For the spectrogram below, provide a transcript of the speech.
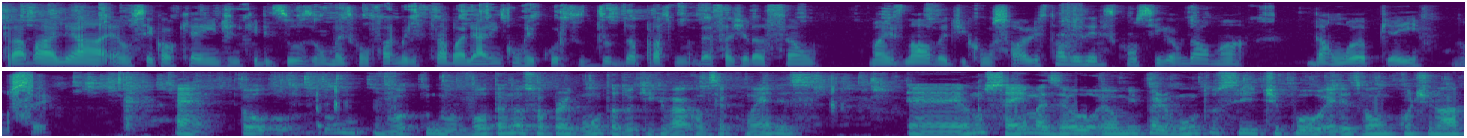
trabalhar, eu não sei qual é a engine que eles usam, mas conforme eles trabalharem com recursos do- da próxima dessa geração mais nova de consoles, talvez eles consigam dar uma dar um up aí, não sei. É, o- o- vo- voltando à sua pergunta do que, que vai acontecer com eles, é, eu não sei, mas eu, eu me pergunto se, tipo, eles vão continuar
